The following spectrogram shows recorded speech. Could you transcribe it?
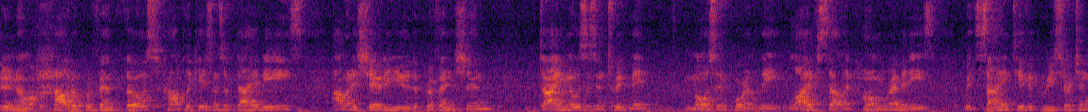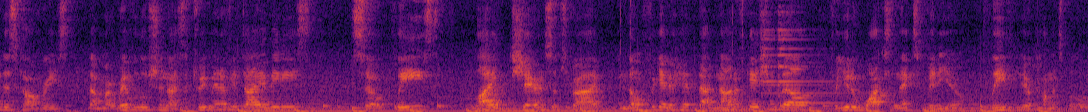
To know how to prevent those complications of diabetes, I'm going to share to you the prevention, diagnosis and treatment, and most importantly, lifestyle and home remedies with scientific research and discoveries that might revolutionize the treatment of your diabetes. So please like, share, and subscribe. And don't forget to hit that notification bell for you to watch the next video. Leave your comments below.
